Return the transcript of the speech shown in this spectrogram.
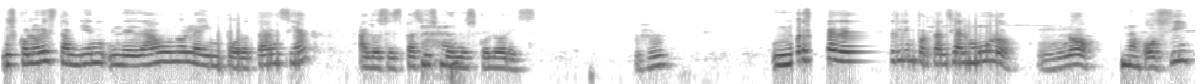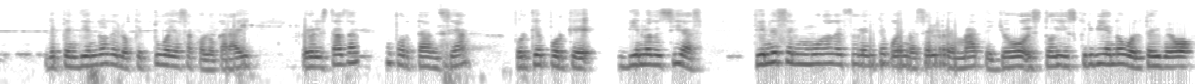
Los colores también le da a uno la importancia a los espacios con los colores. No es que le des la importancia al muro, no. no. O sí, dependiendo de lo que tú vayas a colocar ahí pero le estás dando importancia, ¿por qué? Porque, bien lo decías, tienes el muro de frente, bueno, es el remate. Yo estoy escribiendo, volteo y veo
